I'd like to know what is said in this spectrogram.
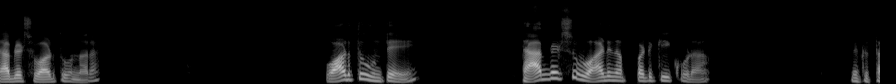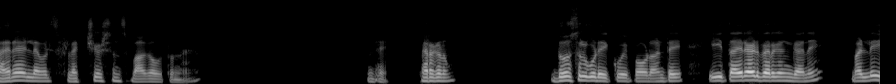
టాబ్లెట్స్ వాడుతూ ఉన్నారా? వాడుతూ ఉంటే టాబ్లెట్స్ వాడినప్పటికీ కూడా మీకు థైరాయిడ్ లెవెల్స్ ఫ్లక్చుయేషన్స్ బాగా అవుతున్నాయా? అంటే పెరగడం, డోసులు కూడా ఎక్కువైపోవడం. అంటే ఈ థైరాయిడ్ పెరగంగానే మళ్ళీ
